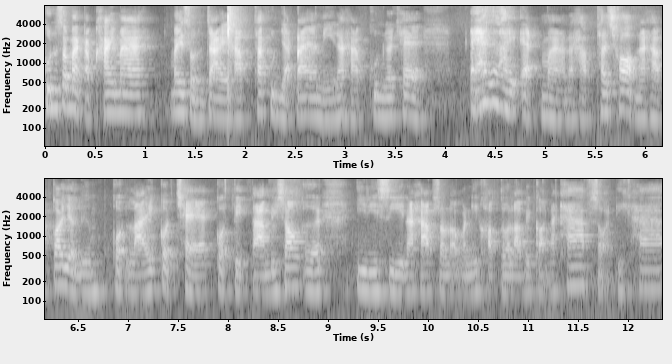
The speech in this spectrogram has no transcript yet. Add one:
คุณสมัครกับใครมาไม่สนใจครับ ถ้าคุณอยากได้อันนี้นะครับ คุณก็แค่ แอดไลน์แอดมานะครับ ถ้าชอบนะครับ ก็อย่าลืมกดไลค์กดแชร์ กดติดตามที่ช่อง Earth EDC นะครับสำหรับวันนี้ขอตัวลาไปก่อนนะครับ สวัสดีครับ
